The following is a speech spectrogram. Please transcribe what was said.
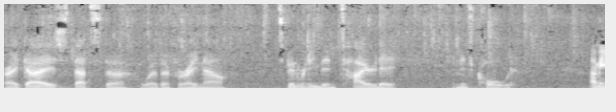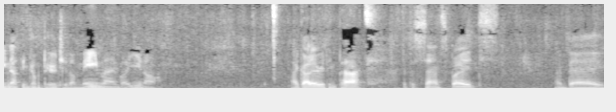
Alright guys, that's the weather for right now. It's been raining the entire day. And it's cold. I mean, nothing compared to the mainland, but you know. I got everything packed. Got the sand spikes, my bag.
